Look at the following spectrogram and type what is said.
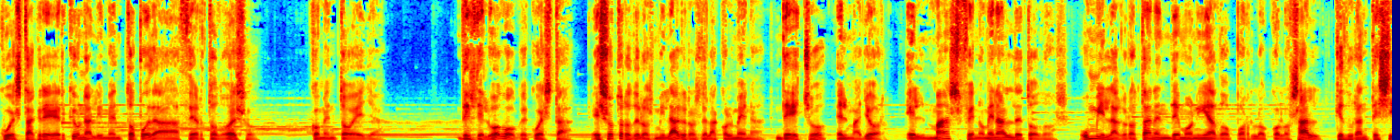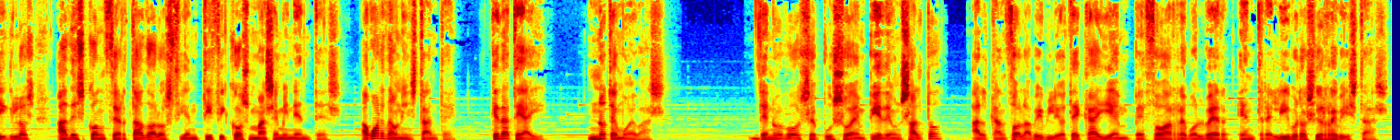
Cuesta creer que un alimento pueda hacer todo eso, comentó ella. Desde luego que cuesta. Es otro de los milagros de la colmena. De hecho, el mayor, el más fenomenal de todos. Un milagro tan endemoniado por lo colosal que durante siglos ha desconcertado a los científicos más eminentes. Aguarda un instante. Quédate ahí. No te muevas. De nuevo se puso en pie de un salto, alcanzó la biblioteca y empezó a revolver entre libros y revistas.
